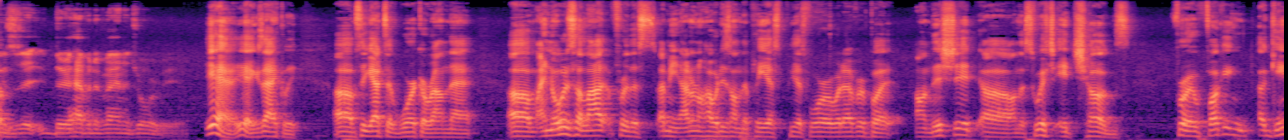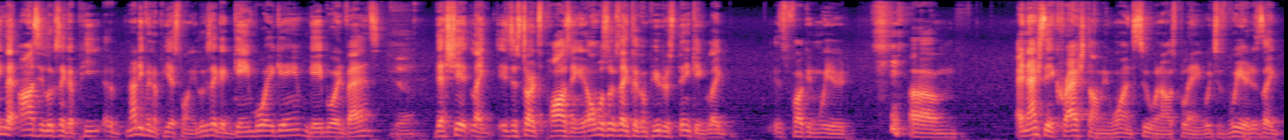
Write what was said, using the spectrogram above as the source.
Um, they have an advantage over you. Yeah, yeah, exactly. Um, so you have to work around that. Um, I noticed a lot for this. I mean, I don't know how it is on the PS PS4 or whatever, but on this shit uh, on the Switch, it chugs for a fucking a game that honestly looks like a P, uh, not even a PS1. It looks like a Game Boy game, Game Boy Advance. Yeah. That shit like it just starts pausing. It almost looks like the computer's thinking. Like it's fucking weird. um, and actually, it crashed on me once too when I was playing, which is weird. It's like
